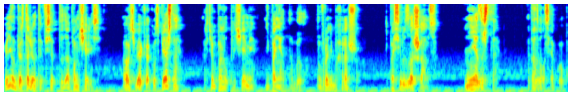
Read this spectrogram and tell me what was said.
Видел вертолеты, все туда помчались. А у тебя как, успешно?» Артем пожал плечами, непонятно было, но вроде бы хорошо. «Спасибо за шанс». «Не за что», – отозвался Акоп.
